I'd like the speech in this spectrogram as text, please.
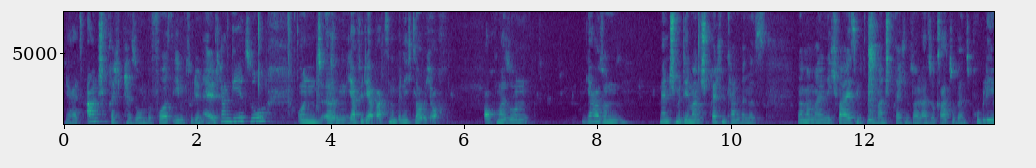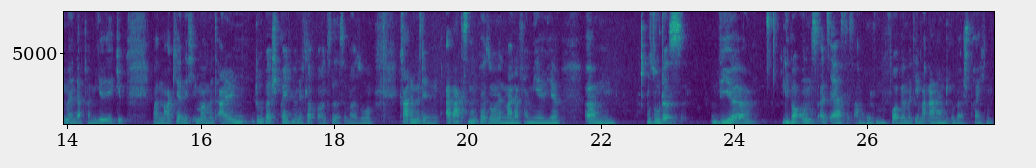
ja, als Ansprechperson, bevor es eben zu den Eltern geht, so. Und ähm, ja, für die Erwachsenen bin ich, glaube ich, auch, auch mal so ein, ja, so ein Mensch, mit dem man sprechen kann, wenn es wenn man mal nicht weiß, mit wem man sprechen soll. Also gerade so, wenn es Probleme in der Familie gibt, man mag ja nicht immer mit allen drüber sprechen. Und ich glaube, bei uns ist es immer so, gerade mit den erwachsenen Personen in meiner Familie, ähm, so, dass wir lieber uns als erstes anrufen, bevor wir mit jemand anderem drüber sprechen.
